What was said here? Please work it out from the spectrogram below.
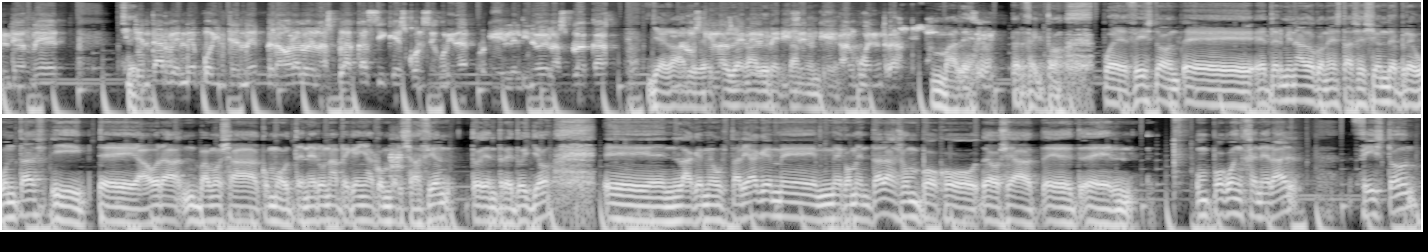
internet, intentar vender por internet, pero ahora lo de las placas sí que es con seguridad, porque el dinero de las placas, llega, los que las venden me dicen que algo entra. Vale, perfecto. Pues Fiston, eh, he terminado con esta sesión de preguntas y eh, ahora vamos a como tener una pequeña conversación entre tú y yo, eh, en la que me gustaría que me, me comentaras un poco, o sea, un poco en general Fiston,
